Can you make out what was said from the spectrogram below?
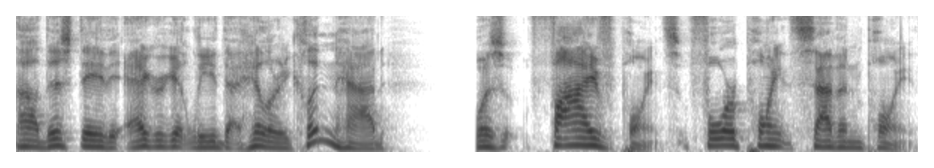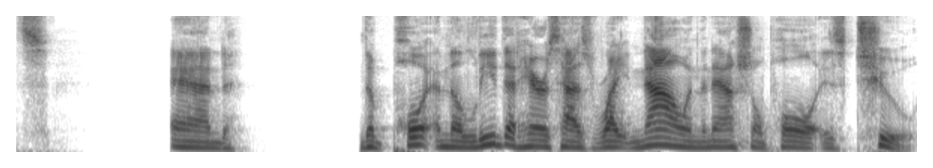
uh, this day, the aggregate lead that Hillary Clinton had was five points, 4.7 points. And the point and the lead that Harris has right now in the national poll is two.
